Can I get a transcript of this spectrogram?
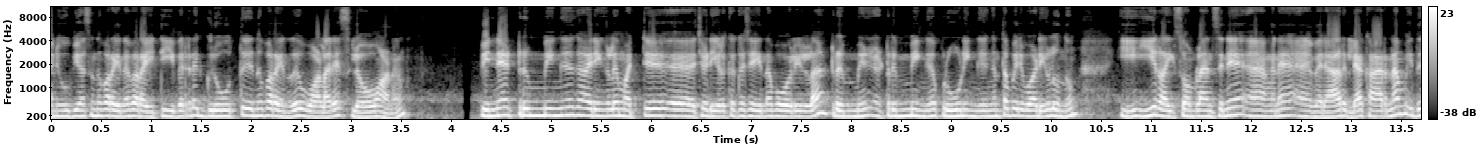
അനൂബിയാസ് എന്ന് പറയുന്ന വെറൈറ്റി ഇവരുടെ ഗ്രോത്ത് എന്ന് പറയുന്നത് വളരെ സ്ലോ ആണ്. പിന്നെ ട്രിമ്മിങ് കാര്യങ്ങൾ മറ്റ് ചെടികൾക്കൊക്കെ ചെയ്യുന്ന പോലെയുള്ള ട്രിമ്മി ട്രിമ്മിങ് പ്രൂണിങ് ഇങ്ങനത്തെ പരിപാടികളൊന്നും ഈ ഈ റൈസോം പ്ലാന്റ്സിന് അങ്ങനെ വരാറില്ല. കാരണം ഇത്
